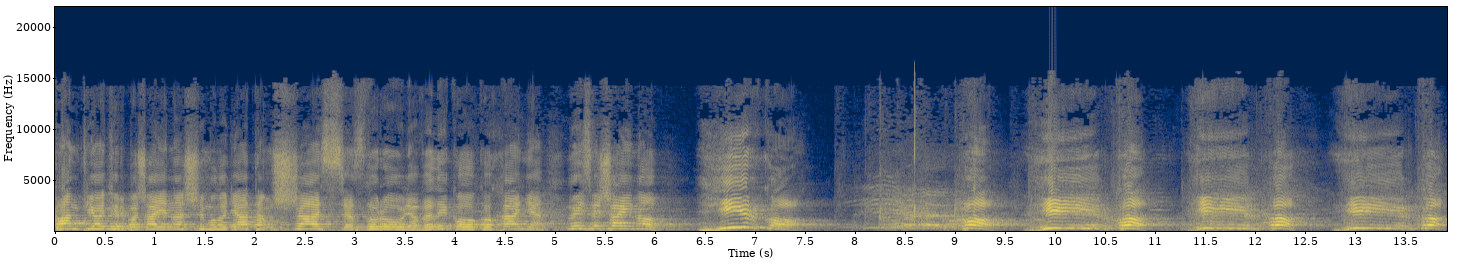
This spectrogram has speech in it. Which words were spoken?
Пан Пьотір бажає нашим молодятам щастя, здоров'я, великого кохання. Ну і звичайно, гірко! Гірко! Гірко! Гірко! Гірко!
